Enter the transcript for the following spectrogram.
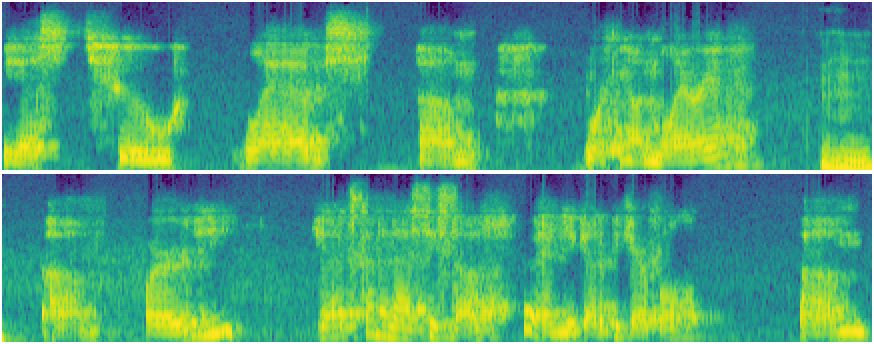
BS2 labs um, working on malaria, um, where, yeah, it's kind of nasty stuff, and you got to be careful. Um,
